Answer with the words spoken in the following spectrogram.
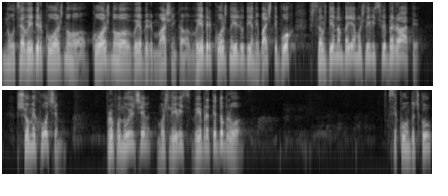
Ну, це вибір кожного. Кожного вибір, Машенька, вибір кожної людини. Бачите, Бог завжди нам дає можливість вибирати, що ми хочемо, пропонуючи можливість вибрати добро. Секундочку.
